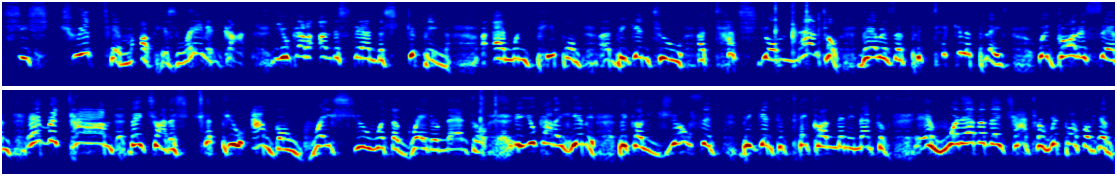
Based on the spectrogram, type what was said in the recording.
she stripped him of his God, you got to understand the stripping. and when people uh, begin to uh, touch your mantle, there is a particular place where God is saying, every time they try to strip you, I'm going to grace you with a greater mantle. You got to hear me because Joseph began to take on many mantles. And whatever they tried to rip off of him,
